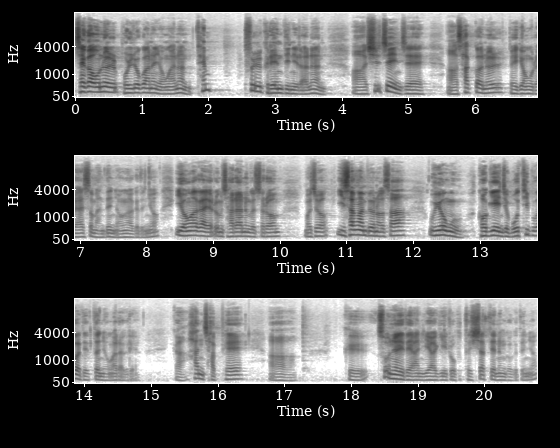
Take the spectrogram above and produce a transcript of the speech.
제가 오늘 보려고 하는 영화는 템플 그랜딘이라는 아, 실제 이제 아, 사건을 배경으로 해서 만든 영화거든요. 이 영화가 여러분 잘 아는 것처럼 뭐죠? 이상한 변호사 우영우 거기에 이제 모티브가 됐던 영화라 그래요. 그러니까 한 자폐 아, 그 소녀에 대한 이야기로부터 시작되는 거거든요.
